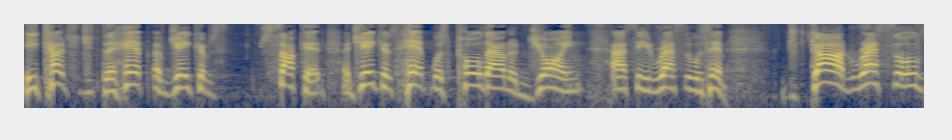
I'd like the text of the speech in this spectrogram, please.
He touched the hip of Jacob's socket. Jacob's hip was pulled out of joint as he wrestled with him. God wrestled,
